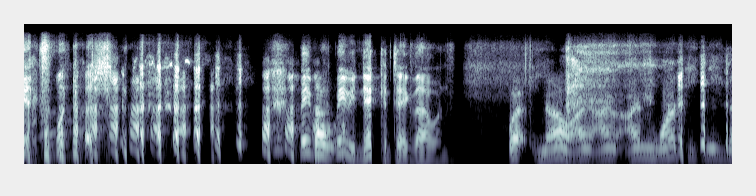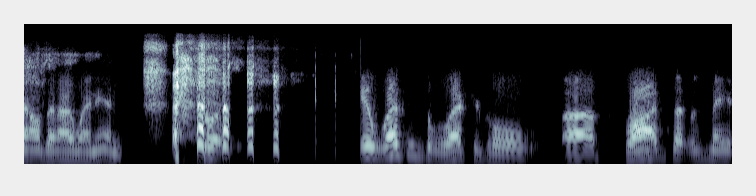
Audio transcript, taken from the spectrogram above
excellent question. maybe So- maybe Nick can take that one. Well, no, I, I I'm more confused now than I went in. So it, it wasn't the electrical uh, prods that was made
